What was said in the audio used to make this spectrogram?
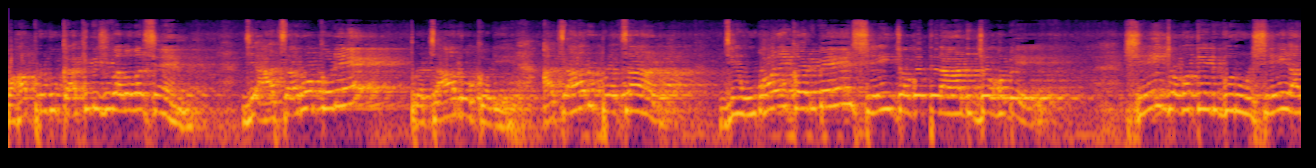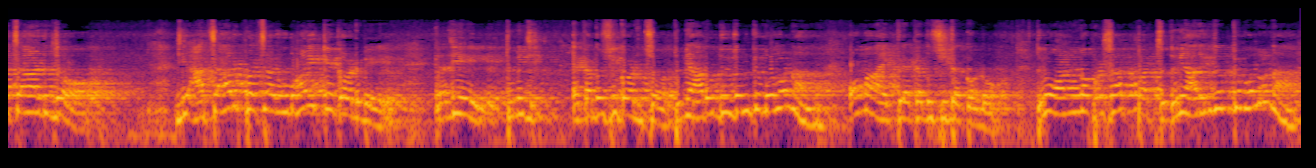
মহাপ্রভু কাকে বেশি ভালোবাসেন? যে আচারও করে, প্রচারও করে। আচার প্রচার যে উভয় করবে, সেই জগতের আর্য হবে। সেই জগতের গুরু, সেই আচার্য। যে আচার প্রচার উভয়কে করবে। কাজে তুমি একাদশী করছ, তুমি আরও দুইজনকে বলো না? ওমা, একটু একাদশীটা করো। তুমি অন্ন প্রসাদ পাচ্ছ, তুমি আরেকজনকে বলো না?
